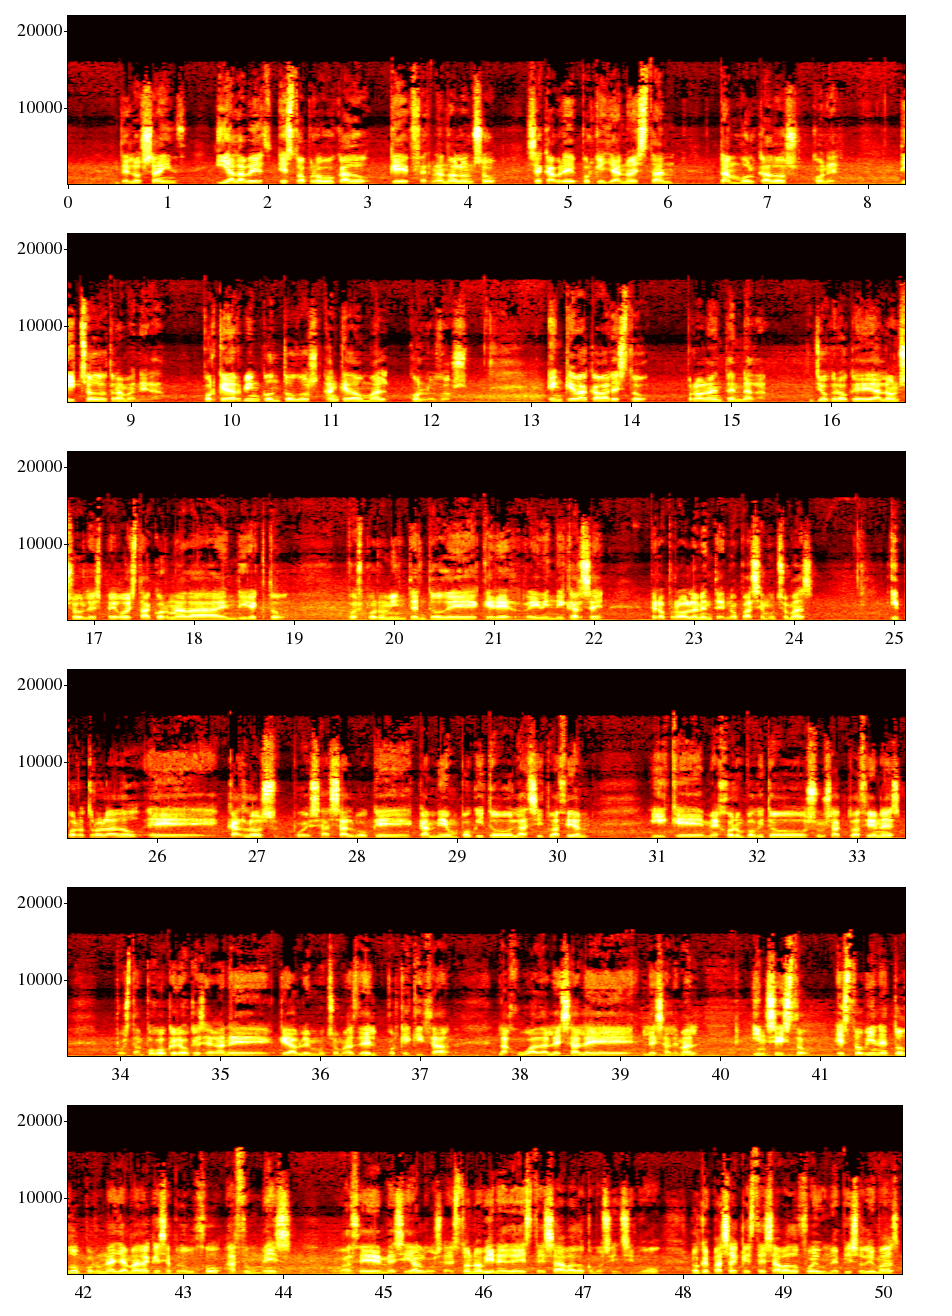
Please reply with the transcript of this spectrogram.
de los Sainz y a la vez esto ha provocado que Fernando Alonso se cabre porque ya no están tan volcados con él. Dicho de otra manera, por quedar bien con todos han quedado mal con los dos. ¿En qué va a acabar esto? Probablemente en nada. Yo creo que Alonso les pegó esta cornada en directo pues por un intento de querer reivindicarse, pero probablemente no pase mucho más. Y por otro lado, eh, Carlos, pues a salvo que cambie un poquito la situación y que mejore un poquito sus actuaciones, pues tampoco creo que se gane que hablen mucho más de él, porque quizá la jugada le sale, le sale mal. Insisto, esto viene todo por una llamada que se produjo hace un mes o hace mes y algo. O sea, esto no viene de este sábado como se insinuó. Lo que pasa es que este sábado fue un episodio más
